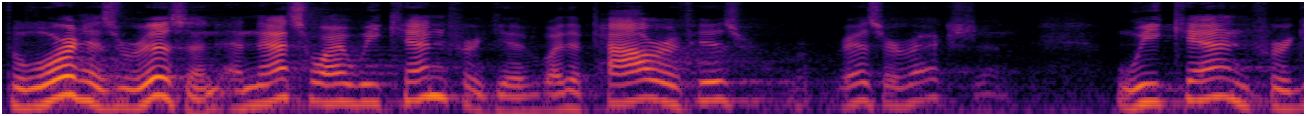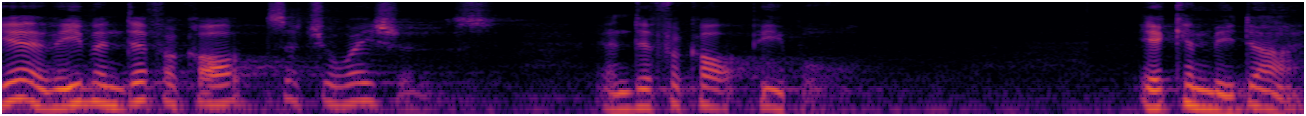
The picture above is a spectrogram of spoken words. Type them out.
The Lord has risen, and that's why we can forgive by the power of His resurrection. We can forgive even difficult situations and difficult people. It can be done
